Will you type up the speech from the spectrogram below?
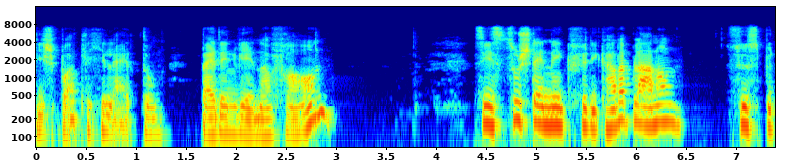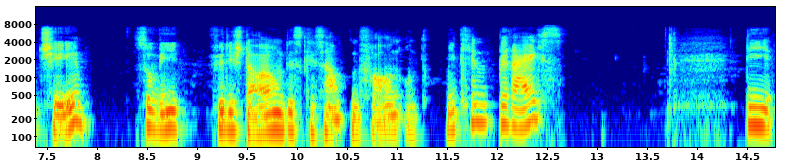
die sportliche Leitung bei den Wiener Frauen. Sie ist zuständig für die Kaderplanung, fürs Budget sowie für die Steuerung des gesamten Frauen- und Mädchenbereichs. Die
